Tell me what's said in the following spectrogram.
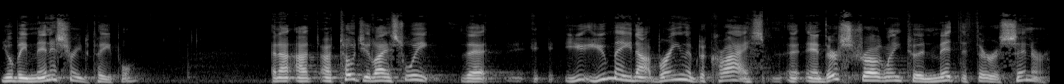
you'll be ministering to people, and I, I, I told you last week that you, you may not bring them to Christ, and they're struggling to admit that they're a sinner.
